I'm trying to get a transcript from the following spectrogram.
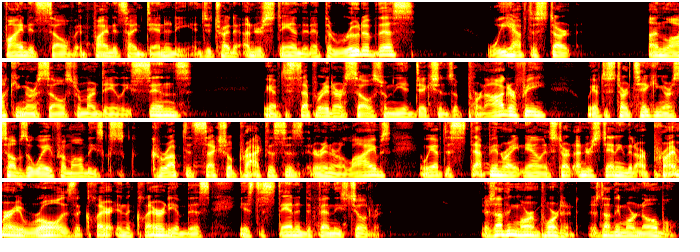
find itself and find its identity and to try to understand that at the root of this, we have to start unlocking ourselves from our daily sins. We have to separate ourselves from the addictions of pornography. We have to start taking ourselves away from all these corrupted sexual practices that are in our lives. And we have to step in right now and start understanding that our primary role is the clar- in the clarity of this is to stand and defend these children. There's nothing more important. There's nothing more noble.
